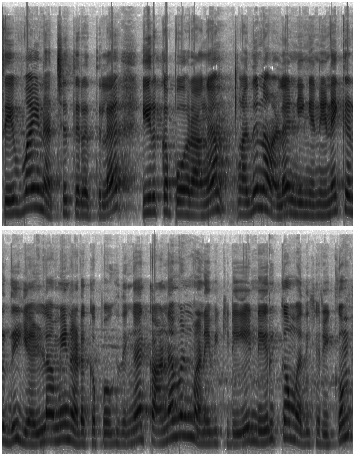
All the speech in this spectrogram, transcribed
செவ்வாய் நட்சத்திர நட்சத்திரத்தில் இருக்க போகிறாங்க அதனால நீங்கள் நினைக்கிறது எல்லாமே நடக்க போகுதுங்க. கணவன் மனைவிக்கிடையே நெருக்கம் அதிகரிக்கும்.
